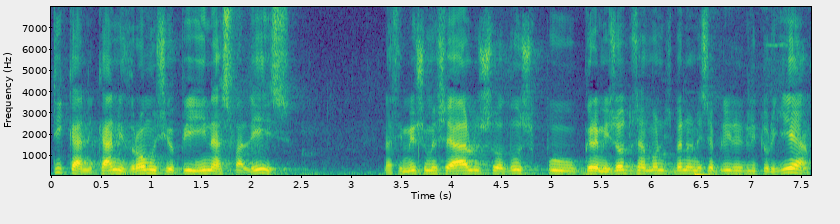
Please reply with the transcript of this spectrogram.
τι κάνει, κάνει δρόμους οι οποίοι είναι ασφαλείς; Να θυμίσουμε σε άλλους οδούς που γκρεμιζόντουσαν μόλις μπαίνανε σε πλήρη λειτουργία;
